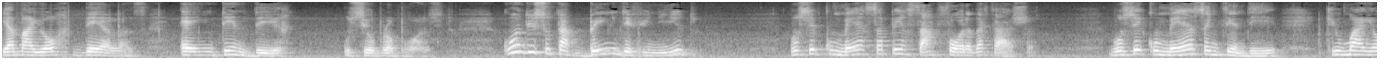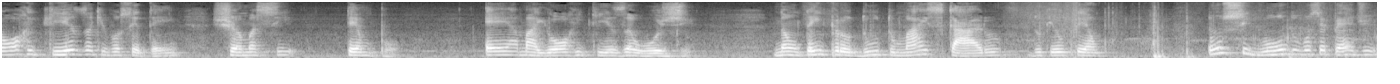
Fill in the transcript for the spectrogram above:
E a maior delas é entender o seu propósito. Quando isso está bem definido, você começa a pensar fora da caixa. Você começa a entender que o maior riqueza que você tem chama-se tempo. É a maior riqueza hoje. Não tem produto mais caro do que o tempo. Um segundo você perde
